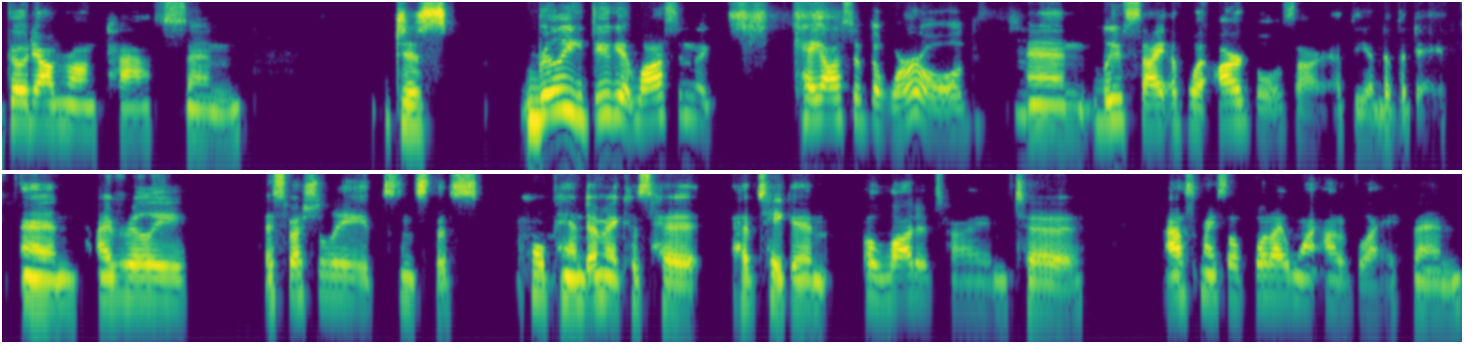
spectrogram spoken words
go down wrong paths and just really do get lost in the chaos of the world mm-hmm. and lose sight of what our goals are at the end of the day. And I've really, especially since this whole pandemic has hit, have taken a lot of time to ask myself what I want out of life and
